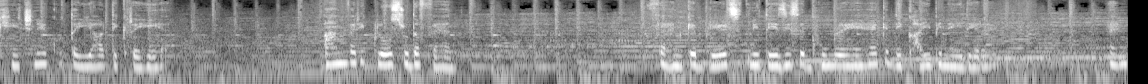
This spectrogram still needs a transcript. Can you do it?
खींचने को तैयार दिख रही है। I am very close to the fan fan के ब्लेड्स इतनी तेज़ी से घूम रहे हैं कि दिखाई भी नहीं दे रहे and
